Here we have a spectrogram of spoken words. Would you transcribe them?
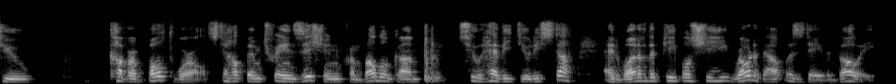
to cover both worlds to help them transition from bubblegum to heavy duty stuff. And one of the people she wrote about was David Bowie.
